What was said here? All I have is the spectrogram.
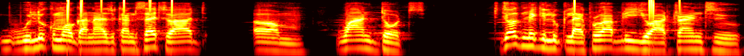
will look more organized you can decide to add um one dot. To just make it look like probably you are trying to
